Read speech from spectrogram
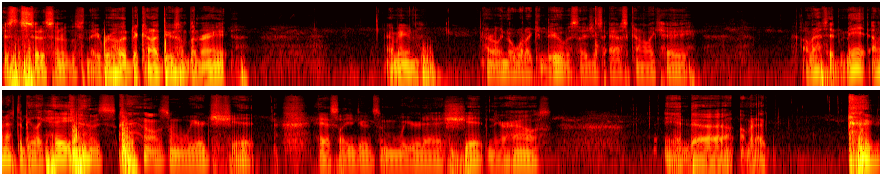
just a citizen of this neighborhood to kind of do something right. I mean, I don't really know what I can do besides just ask, kind of like, hey I'm gonna have to admit, I'm gonna have to be like, hey, it was some weird shit. Hey, I saw you doing some weird ass shit in your house. And uh, I'm gonna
